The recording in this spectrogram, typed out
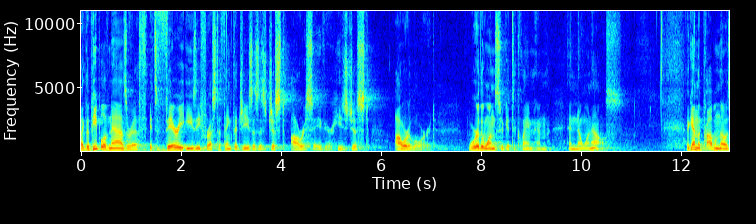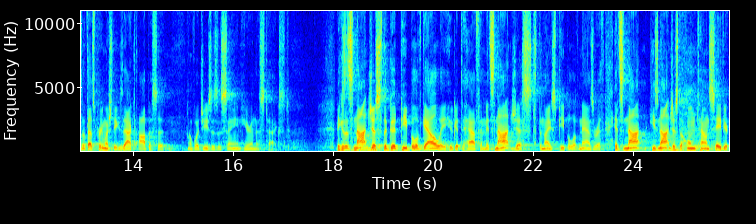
Like the people of Nazareth, it's very easy for us to think that Jesus is just our Savior. He's just our Lord. We're the ones who get to claim Him and no one else. Again, the problem, though, is that that's pretty much the exact opposite of what Jesus is saying here in this text. Because it's not just the good people of Galilee who get to have him. It's not just the nice people of Nazareth. It's not, he's not just a hometown savior.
